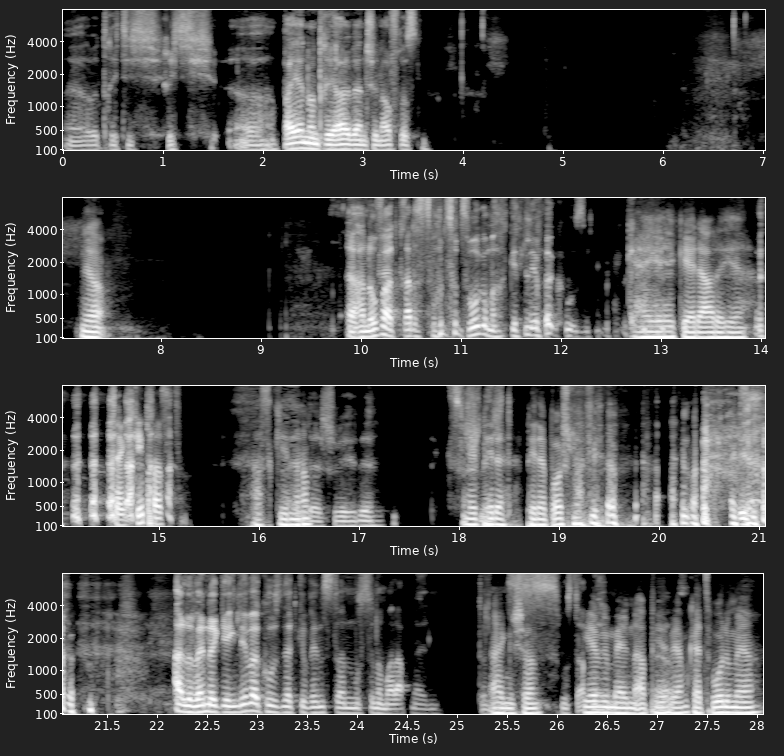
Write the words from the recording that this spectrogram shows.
Ja, da wird richtig, richtig. Äh, Bayern und Real werden schön aufrüsten. ja, Äh, Hannover hat gerade das 2 zu 2 gemacht gegen Leverkusen. geil, get out of here. Da geht fast. Was geht ab? Alter Schwede. So Hey. Peter, Peter Bosch läuft wieder einmal. Ja. Also wenn du gegen Leverkusen nicht gewinnst, dann musst du nochmal abmelden. Dann Eigentlich schon. Musst du Hier, wir abmelden. melden ab hier. Ja. Wir haben kein Zweite mehr.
